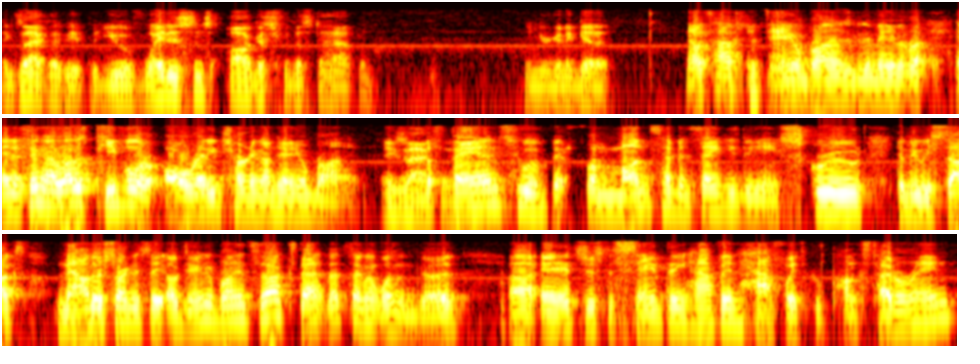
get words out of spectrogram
Exactly, people. You have waited since August for this to happen, and you're gonna get it. Now it's happening. Daniel Bryan is going to main event. Right. And the thing I love is people are already turning on Daniel Bryan. Exactly. The fans who have been, for months have been saying he's been getting screwed. WWE sucks. Now they're starting to say, "Oh, Daniel Bryan sucks." That that segment wasn't good. Uh, and it's just the same thing happened halfway through Punk's title reign.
